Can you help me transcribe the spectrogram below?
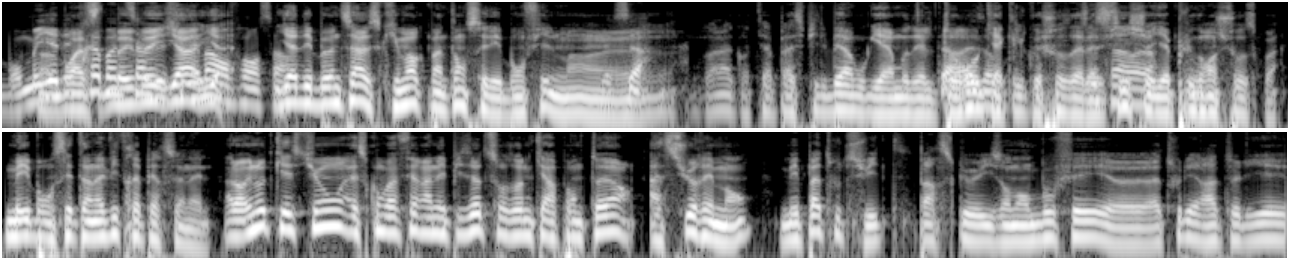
Bon, mais il y a des très bonnes salles de cinéma en France. Il y a hein. des bonnes salles. Ce qui manque maintenant, c'est les bons films. Hein. Ça. Euh, voilà, quand il n'y a pas Spielberg ou Guillermo del Toro, qui a quelque chose à l'affiche, il n'y a plus grand chose, quoi. Mais bon, c'est un avis très personnel. Alors, une autre question est-ce qu'on va faire un épisode sur Zone Carpenter? Assurément, mais pas tout de suite, parce qu'ils en ont bouffé euh, à tous les râteliers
